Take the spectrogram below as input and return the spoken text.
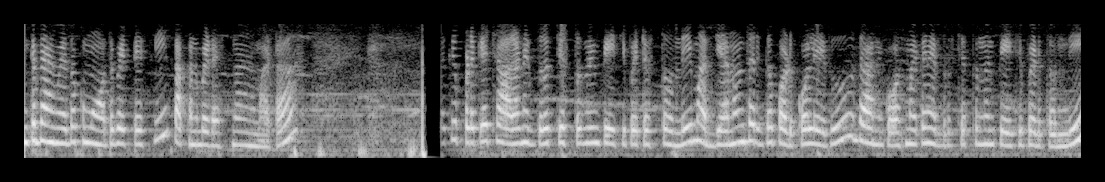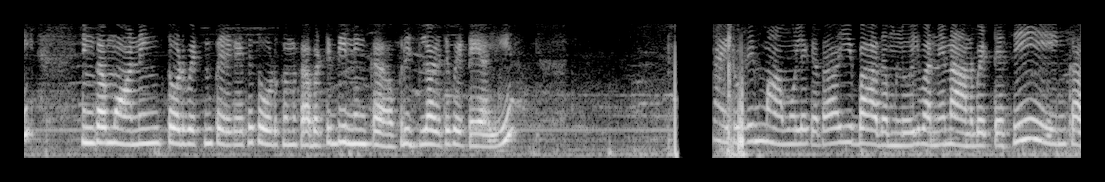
ఇంకా దాని మీద ఒక మూత పెట్టేసి పక్కన పెట్టేస్తున్నాను అనమాట ఇప్పటికే చాలా నిద్ర వచ్చేస్తుందని పేచి పెట్టేస్తుంది. మధ్యాహ్నం సరిగ్గా పడుకోలేదు. దానికోసం అయితే నిద్ర వచ్చేస్తుందని పేచి పెడుతుంది. ఇంకా మార్నింగ్ తోడుపెట్టిన పెరుగు అయితే తోడుకుంది కాబట్టి దీన్ని ఇంకా ఫ్రిడ్జ్లో అయితే పెట్టేయాలి. నైట్ మామూలే కదా ఈ బాదంలు ఇవన్నీ నానబెట్టేసి ఇంకా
